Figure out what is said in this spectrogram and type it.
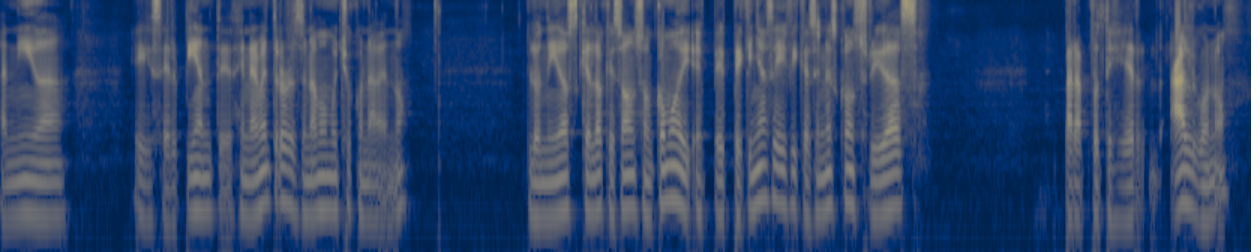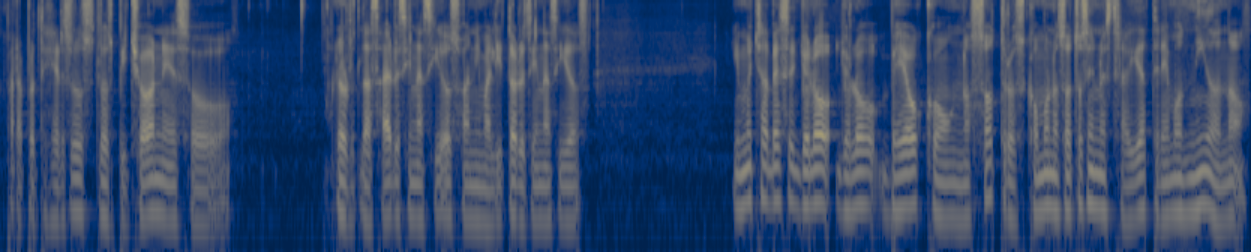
anidan, eh, serpientes. Generalmente lo relacionamos mucho con aves, ¿no? Los nidos, ¿qué es lo que son? Son como eh, pequeñas edificaciones construidas para proteger algo, ¿no? Para proteger sus, los pichones o las aves recién nacidos o animalitos recién nacidos. Y muchas veces yo lo, yo lo veo con nosotros, como nosotros en nuestra vida tenemos nidos, ¿no?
